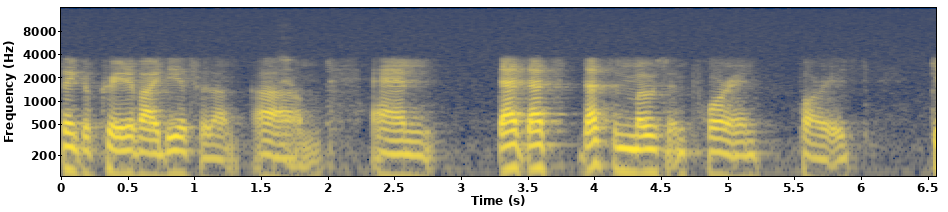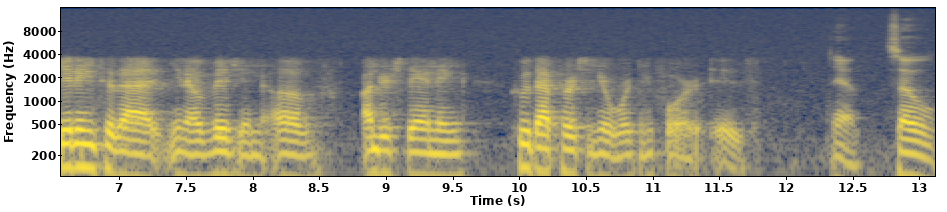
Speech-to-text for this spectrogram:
think of creative ideas for them. Um, Yeah. And that that's that's the most important part is getting to that you know vision of understanding who that person you're working for is. Yeah. So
